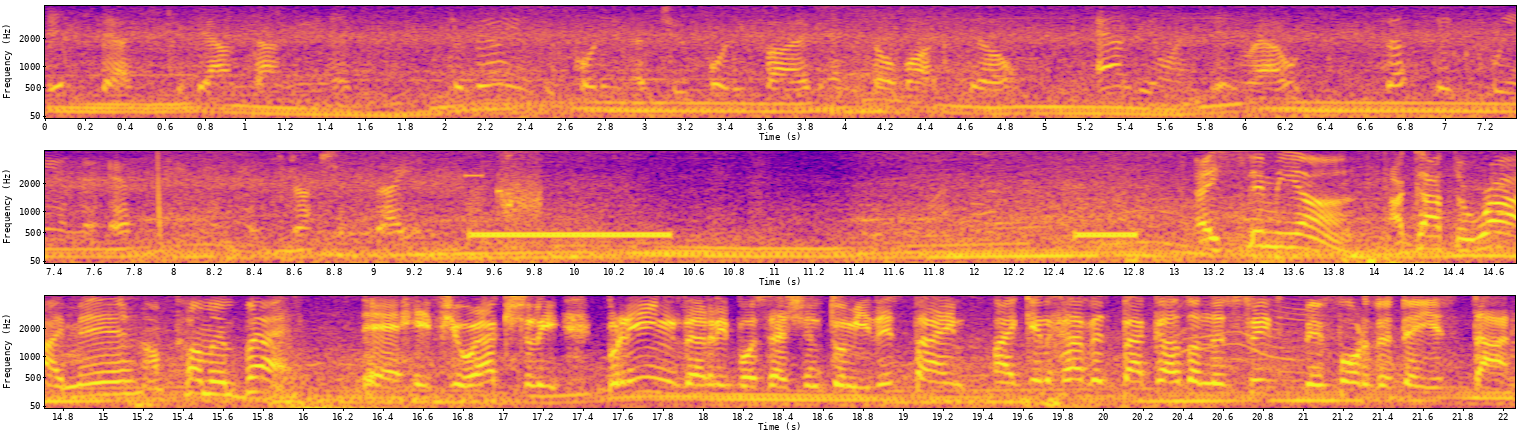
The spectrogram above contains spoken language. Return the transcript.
Dispatch to downtown unit. Civilians reporting a 245 and Pillbox Hill. Ambulance en route. Suspect fleeing the FTC construction site. Hey, Simeon, I got the ride, man. I'm coming back. Eh, if you actually bring the repossession to me this time, I can have it back out on the street before the day is done.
